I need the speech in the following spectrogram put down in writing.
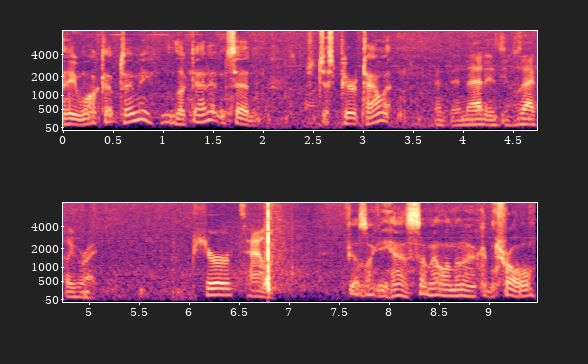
He walked up to me, looked at it, and said, it's just pure talent. And, and that is exactly right. Pure talent. Feels like he has some element of control.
